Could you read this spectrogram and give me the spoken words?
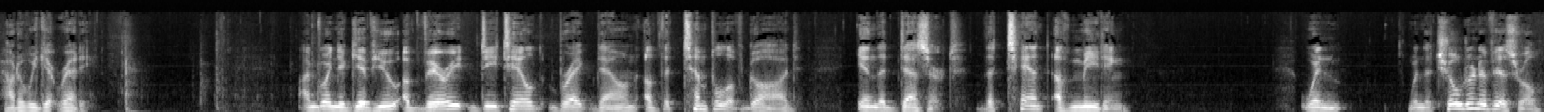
How do we get ready? I'm going to give you a very detailed breakdown of the temple of God in the desert, the tent of meeting. When, when the children of Israel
